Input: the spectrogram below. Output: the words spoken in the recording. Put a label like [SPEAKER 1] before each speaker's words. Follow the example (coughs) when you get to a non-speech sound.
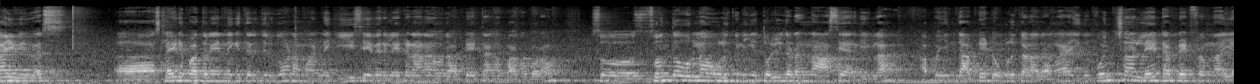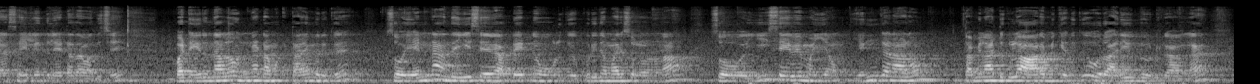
[SPEAKER 1] Hi viewers ஸ்லைடை பார்த்தோன்னே இன்றைக்கி தெரிஞ்சிருக்கோம். நம்ம அன்றைக்கி இ சேவை ரிலேட்டடான ஒரு அப்டேட் தாங்க பார்க்க போகிறோம் ஸோ சொந்த ஊரில் உங்களுக்கு நீங்கள் தொழில் தொடங்கணும்னு ஆசையாக இருக்கீங்களா? அப்போ இந்த அப்டேட் உங்களுக்கானதாங்க. இது கொஞ்சம் லேட் அப்டேட் ஃப்ரம் தான். என் சைட்லேருந்து லேட்டாக தான் வந்துச்சு. பட் இருந்தாலும் இன்னும் நமக்கு டைம் இருக்குது ஸோ என்ன அந்த இ சேவை அப்டேட்னு உங்களுக்கு புரித மாதிரி சொல்லணும்னா ஸோ இ சேவை மையம் எங்கேனாலும் தமிழ்நாட்டுக்குள்ளே ஆரம்பிக்கிறதுக்கு ஒரு அறிவிப்பு விட்டுருக்காங்க.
